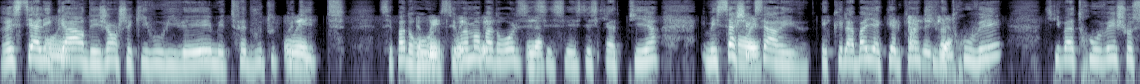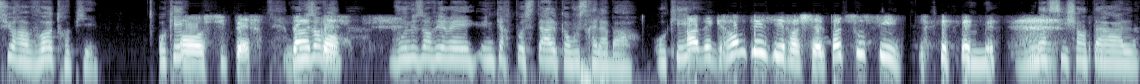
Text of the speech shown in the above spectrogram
restez à l'écart des gens chez qui vous vivez, mais faites-vous toute petite. C'est pas drôle. c'est vraiment pas drôle. C'est ce qu'il y a de pire. Mais sachez que ça arrive et que là-bas, il y a quelqu'un qui va trouver, qui va trouver chaussures à votre pied. Ok? Oh, super. D'accord. Vous nous enverrez une carte postale quand vous serez là-bas. OK? Avec grand plaisir, Rachel, pas de souci. merci Chantal.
